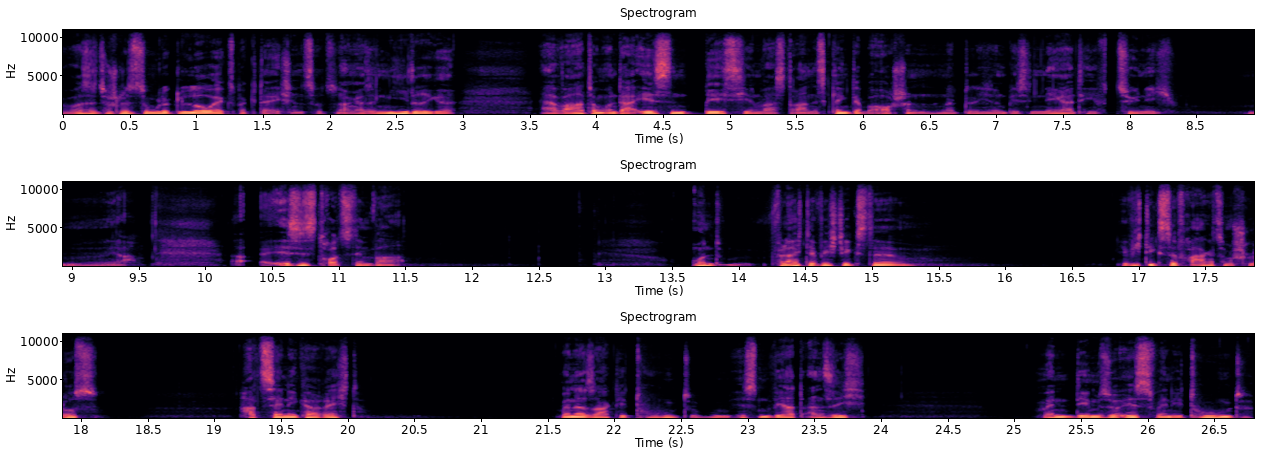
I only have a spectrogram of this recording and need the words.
Was ist der Schlüssel zum Glück? Low expectations sozusagen, also niedrige Erwartungen. Und da ist ein bisschen was dran. Es klingt aber auch schon natürlich so ein bisschen negativ, zynisch. Ja, es ist trotzdem wahr. Und vielleicht der wichtigste, die wichtigste Frage zum Schluss. Hat Seneca recht? Wenn er sagt, die Tugend ist ein Wert an sich, wenn dem so ist, wenn die Tugend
